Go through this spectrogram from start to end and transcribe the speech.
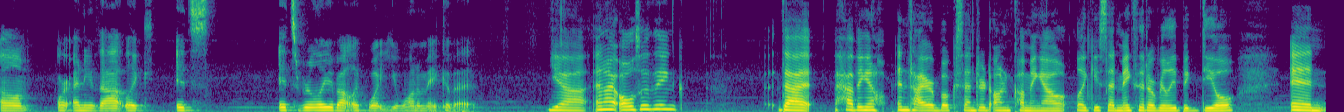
um, or any of that. Like it's it's really about like what you want to make of it. Yeah, and I also think that having an entire book centered on coming out, like you said, makes it a really big deal. And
